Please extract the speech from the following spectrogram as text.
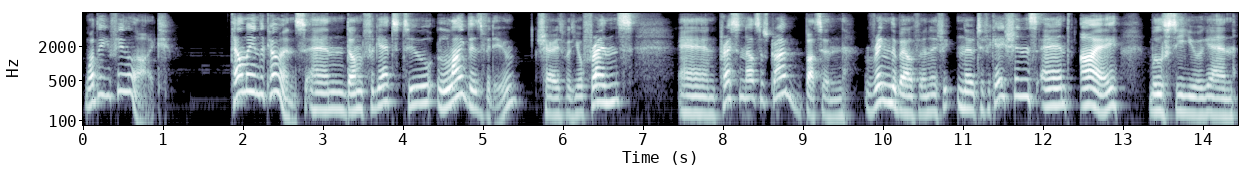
What do you feel like? Tell me in the comments and don't forget to like this video, share it with your friends, and press that subscribe button, ring the bell for notifications, and I will see you again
